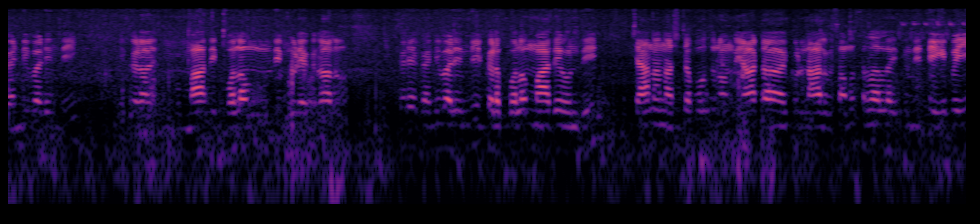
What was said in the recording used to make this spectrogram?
గండి పడింది. ఇక్కడ మాది పొలం ఉంది మూడు ఎకరాలు. ఇక్కడే గండి పడింది. ఇక్కడ పొలం మాదే ఉంది. చాలా నష్టపోతున్నాం. ఆట ఇప్పుడు నాలుగు సంవత్సరాలు అవుతుంది తెగిపోయి.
